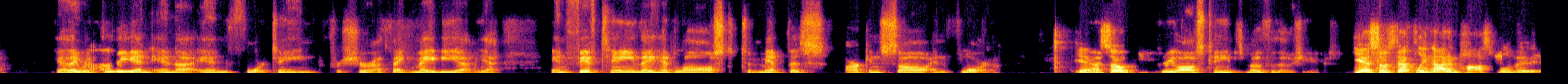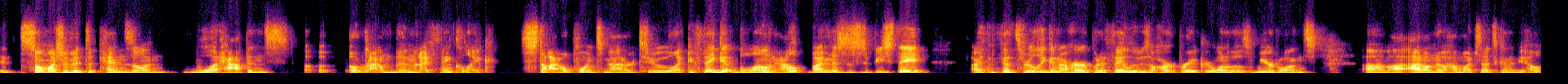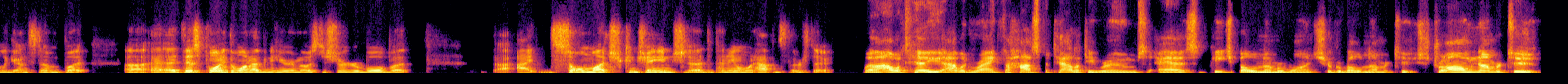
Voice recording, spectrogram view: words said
yeah, they were uh, three and in uh, in 14 for sure. I think maybe uh, yeah, in 15 they had lost to Memphis Arkansas, and Florida. Yeah, so three lost teams both of those years. Yeah, so it's definitely not impossible, but it, so much of it depends on what happens uh, around them, and I think like style points matter too. Like if they get blown out by Mississippi State, I think that's really going to hurt. But if they lose a heartbreaker, one of those weird ones, um, I, I, don't know how much that's going to be held against them. But uh, at this point, the one I've been hearing most is Sugar Bowl. But I so much can change uh, depending on what happens Thursday. Well, I will tell you, I would rank the hospitality rooms as Peach Bowl number one, Sugar Bowl number two, strong number two.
